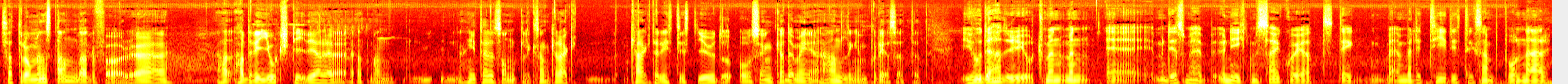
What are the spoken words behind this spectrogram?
Satte de en standard för eh, hade det gjorts tidigare att man hittade sånt liksom karak karaktäristiskt ljud och, synkade med handlingen på det sättet? Jo, det hade det gjort. Men, men, eh, men det som är unikt med Psycho är att det är en väldigt tidigt exempel på när,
